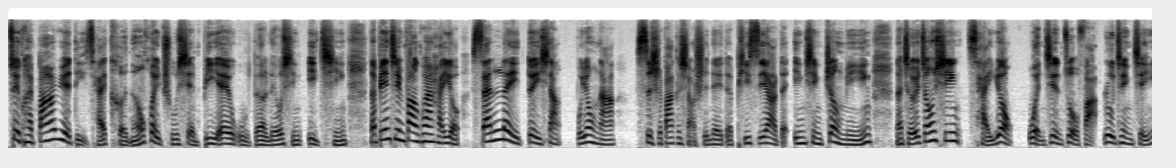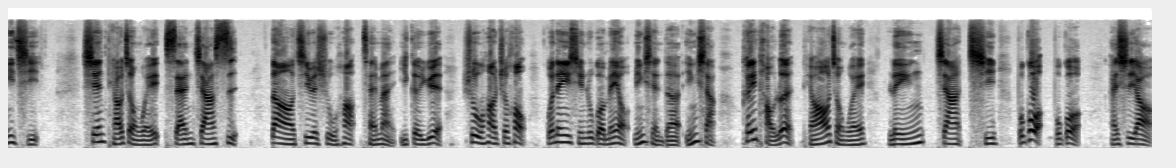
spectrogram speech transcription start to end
最快八月底才可能会。”出现 BA 五的流行疫情。那边境放宽，还有三类对象不用拿四十八个小时内的 PCR 的阴性证明。那指挥中心采用稳健做法，入境检疫期先调整为三加四。到七月十五号才满一个月，十五号之后，国内疫情如果没有明显的影响，可以讨论调整为零加七。不过，不过还是要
